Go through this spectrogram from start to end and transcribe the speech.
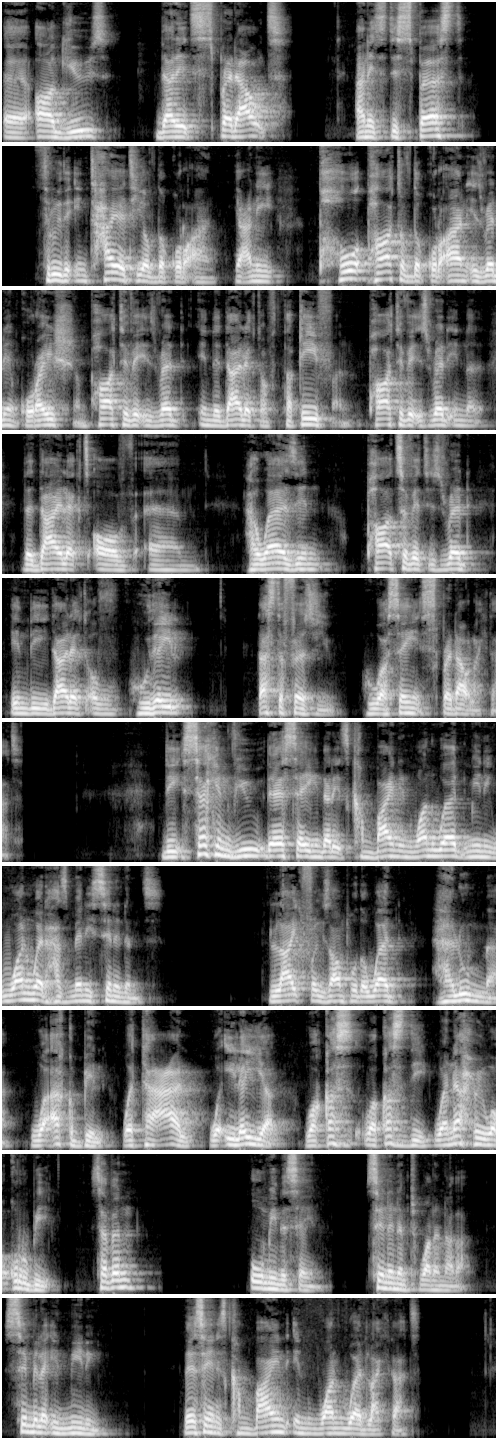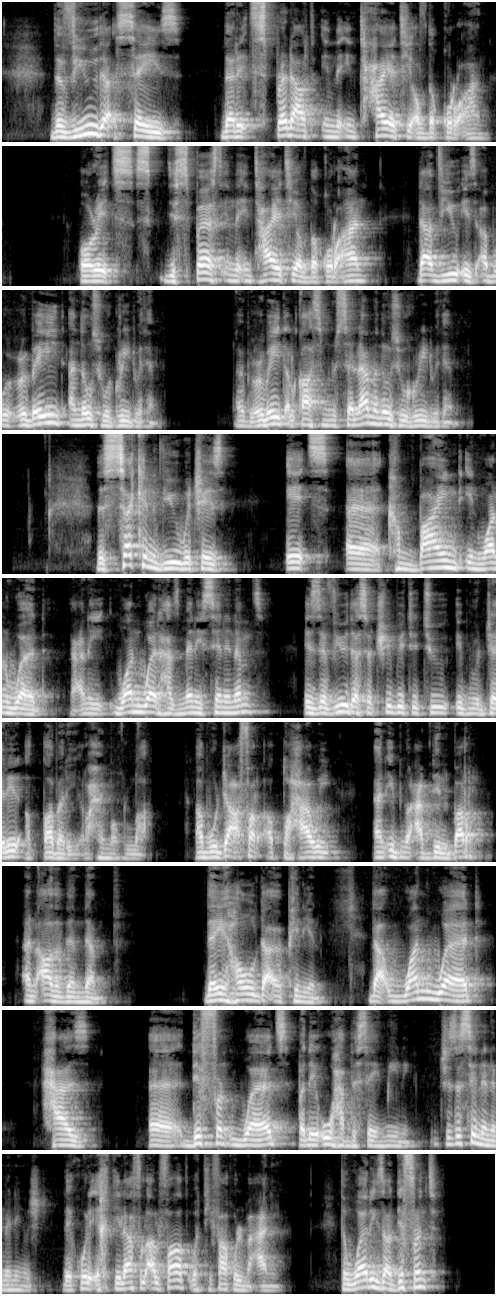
uh, argues that it's spread out and it's dispersed through the entirety of the Quran. Yani, part of the Quran is read in Quraysh, and part of it is read in the dialect of Thaqif, and part of it is read in the, the dialect of um, Hawazin, parts of it is read in the dialect of Hudayl. That's the first view, who are saying it's spread out like that. The second view, they're saying that it's combined in one word, meaning one word has many synonyms. Like, for example, the word halumma, wa aqbil, wa ta'al, wa ilayya, wa qasdi, wa nahwi, wa qurbi. Seven all mean the same, synonym to one another, similar in meaning. They're saying it's combined in one word like that. The view that says that it's spread out in the entirety of the Quran, or it's dispersed in the entirety of the Quran, that view is Abu Ubaid and those who agreed with him. Abu Ubaid, Al Qasim al and those who agreed with him. The second view, which is it's uh, combined in one word, يعني one word has many synonyms, is the view that's attributed to Ibn Jarir al Tabari, rahimahullah, Abu Ja'far al Tahawi, and Ibn Abdul Barr, and other than them. They hold that opinion that one word has uh, different words, but they all have the same meaning, which is a synonym in English. They call it اختلاف الألفاظ واتفاق المعاني. The wordings are different,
